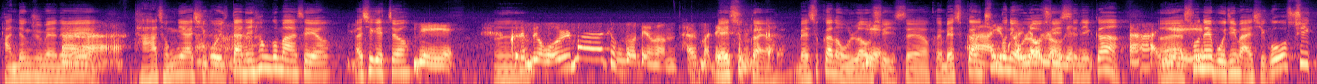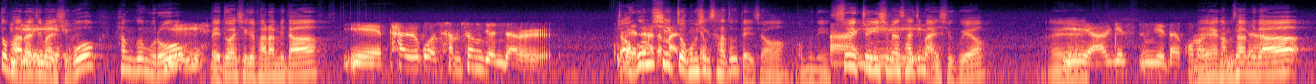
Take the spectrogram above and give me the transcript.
반등 주면은 아. 다 정리하시고 일단은 현금화하세요. 아시겠죠? 네. 음. 그러면 얼마 정도 되면 팔면? 매수가요. 매수가는 올라올 예. 수 있어요. 그 매수가는 아, 충분히 올라올 수 있으니까 아, 예, 예, 예. 손해 보지 마시고 수익도 바라지 예, 예. 마시고 현금으로 예, 예. 매도하시길 바랍니다. 예, 팔고 삼성전자를 조금씩 조금씩. 사도 되죠, 어머니. 아, 수익 중이시면 예, 사지 예. 마시고요. 예, 알겠습니다. 고맙습니다. 네, 감사합니다.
